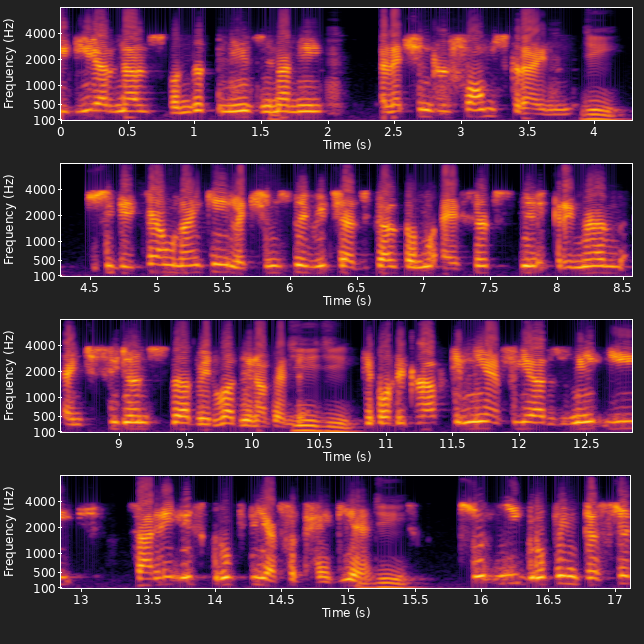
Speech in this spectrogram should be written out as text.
ਏਡੀਆਰ ਨਾਲ ਸੰਬੰਧਿਤ ਨੇ ਜਿਨ੍ਹਾਂ ਨੇ ਇਲੈਕਸ਼ਨ ਰਿਫਾਰਮਸ ਕਰਾਏ ਨੇ। ਜੀ। ਤੁਸੀਂ ਦੇਖਿਆ ਹੋਣਾ ਹੈ ਕਿ ਇਲੈਕਸ਼ਨਸ ਦੇ ਵਿੱਚ ਅੱਜ ਕੱਲ ਤੁਹਾਨੂੰ ਐਸੈਟਸ ਦੇ ਕ੍ਰਿਮੀਨਲ ਐਂਟੀਸੀਡੈਂਟਸ ਦਾ ਵੇਰਵਾ ਦੇਣਾ ਪੈਂਦਾ ਹੈ ਜੀ ਜੀ। ਕਿ ਤੁਹਾਡੇ ਖਿਲਾਫ ਕਿੰਨੀ ਐਫਆਈਆਰਸ ਨੇ ਇਹ ਸਾਰੇ ਇਸ ਗਰੁੱਪ ਦੀ ਐਫਰਟ ਹੈਗੀ ਹੈ। ਜੀ। ਸੋ ਇਹ ਗਰੁੱਪ ਇੰਟਰਸਟਡ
